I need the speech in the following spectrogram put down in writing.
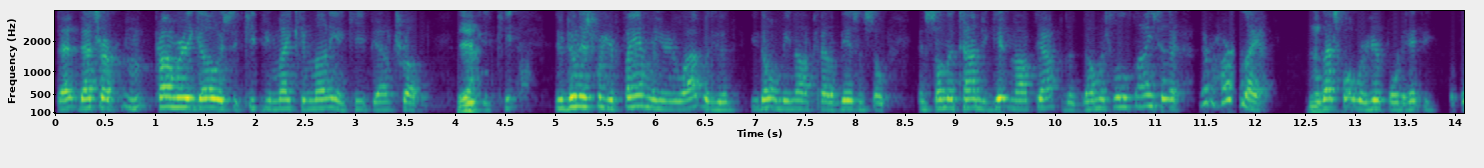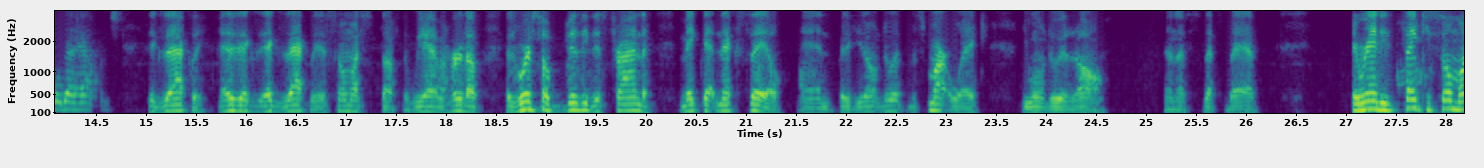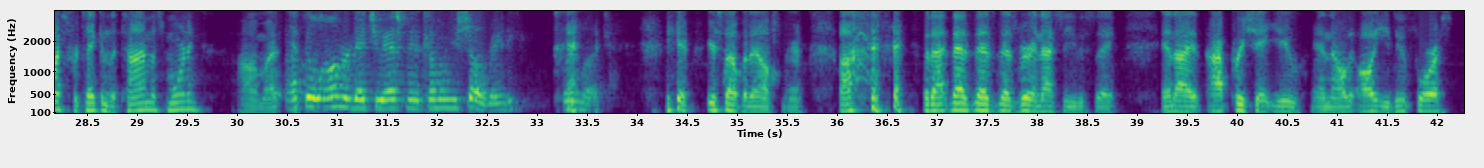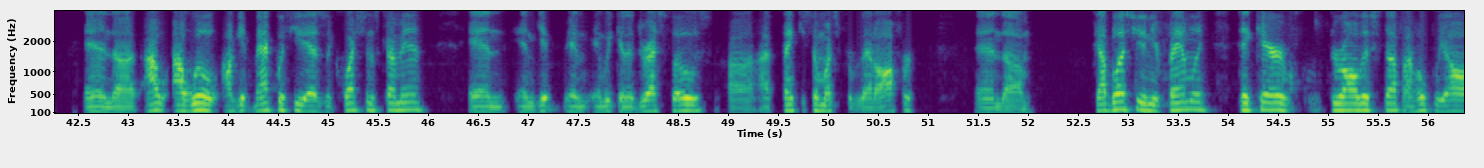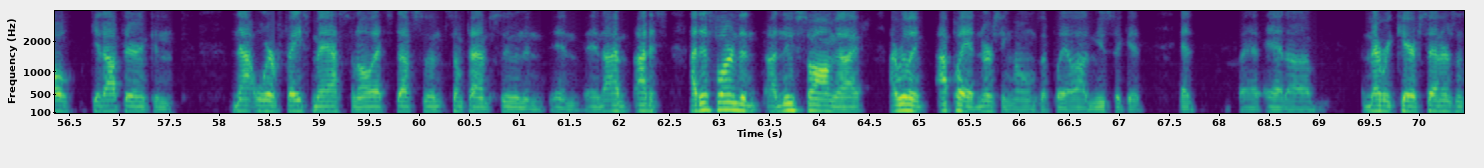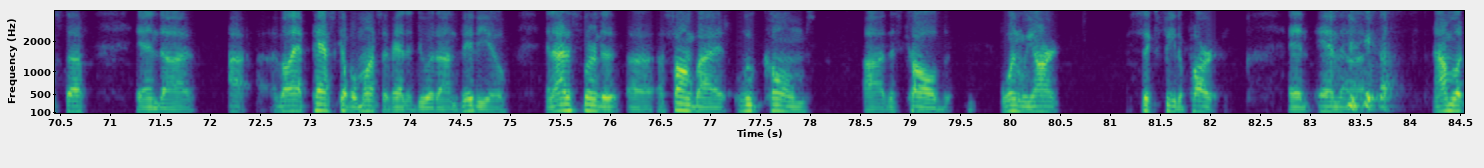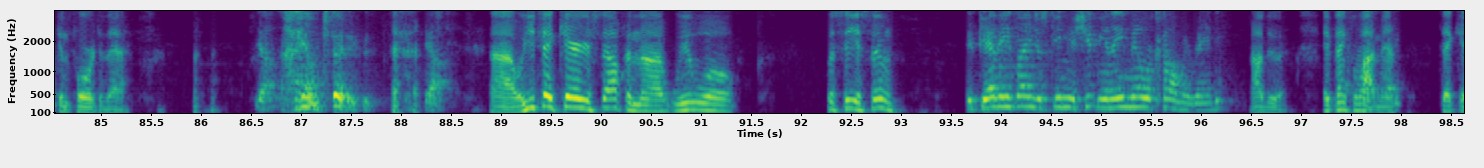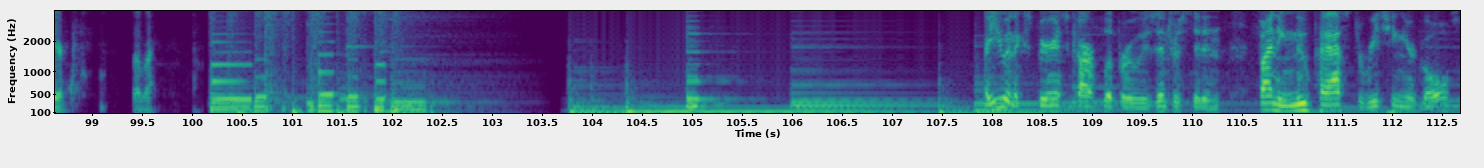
that, that's our primary goal is to keep you making money and keep you out of trouble. yeah You can keep, you're doing this for your family and your livelihood. You don't want to be knocked out of business. So, and some of the times you get knocked out for the dumbest little things that never heard of that. Well, Mm. that's what we're here for to help you before that happens. Exactly That's ex- exactly there's so much stuff that we haven't heard of because we're so busy just trying to make that next sale and but if you don't do it the smart way you won't do it at all and that's that's bad hey randy thank you so much for taking the time this morning um, I, I feel honored that you asked me to come on your show, Randy. Very much. you're, you're something else, man. Uh, but that, that that's that's very nice of you to say, and I, I appreciate you and all all you do for us. And uh, I I will I'll get back with you as the questions come in, and and get and, and we can address those. Uh, I thank you so much for that offer, and um, God bless you and your family. Take care through all this stuff. I hope we all get out there and can not wear face masks and all that stuff some, sometime soon. And and and I I just I just learned a, a new song I I really I play at nursing homes. I play a lot of music at at at, at uh, memory care centers and stuff. And uh, I, the last past couple months, I've had to do it on video. And I just learned a, a, a song by Luke Combs uh, that's called "When We Aren't Six Feet Apart," and and uh, yeah, I'm looking forward to that. yeah, I am too. Yeah. Uh, well, you take care of yourself, and uh, we will. We'll see you soon. If you have anything, just give me, a shoot me an email or call me, Randy. I'll do it. Hey, thanks a lot, man. Take care. Bye bye. Are you an experienced car flipper who is interested in finding new paths to reaching your goals?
